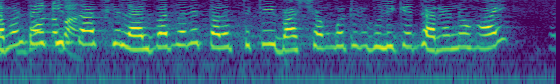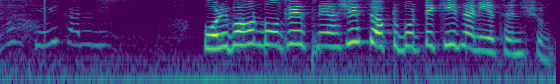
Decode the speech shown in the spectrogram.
এমনটাই কিন্তু আজকে লালবাজারের তরফ থেকে এই বাস সংগঠনগুলিকে জানানো হয়। পরিবহন মন্ত্রী স্নেহাশিস চক্রবর্তী কি জানিয়েছেন শুনব।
